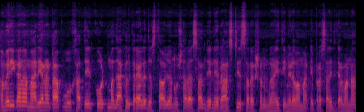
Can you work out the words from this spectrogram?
અમેરિકાના મારિયાના ટાપુઓ ખાતે કોર્ટમાં દાખલ કરાયેલા દસ્તાવેજો અનુસાર અસાંજેને રાષ્ટ્રીય સંરક્ષણ માહિતી મેળવવા માટે પ્રસારિત કરવાના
